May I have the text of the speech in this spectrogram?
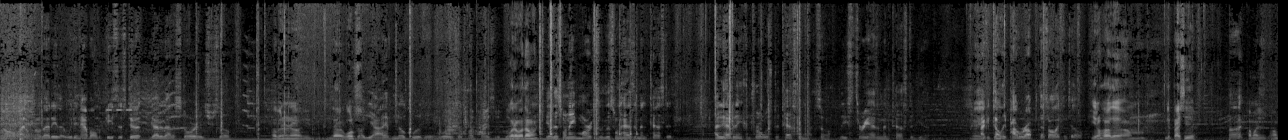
No, I don't know that either. We didn't have all the pieces to it. Got it out of storage, so Oh, but no, no, that works. so yeah, I have no clue if it works. That's my price of the. What about that one? Yeah, this one ain't marked, so this one hasn't been tested. I didn't have it in controllers to test them with, so these three hasn't been tested yet. I can tell they power up. That's all I can tell. You don't have the um the price either. Huh? How much? How,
